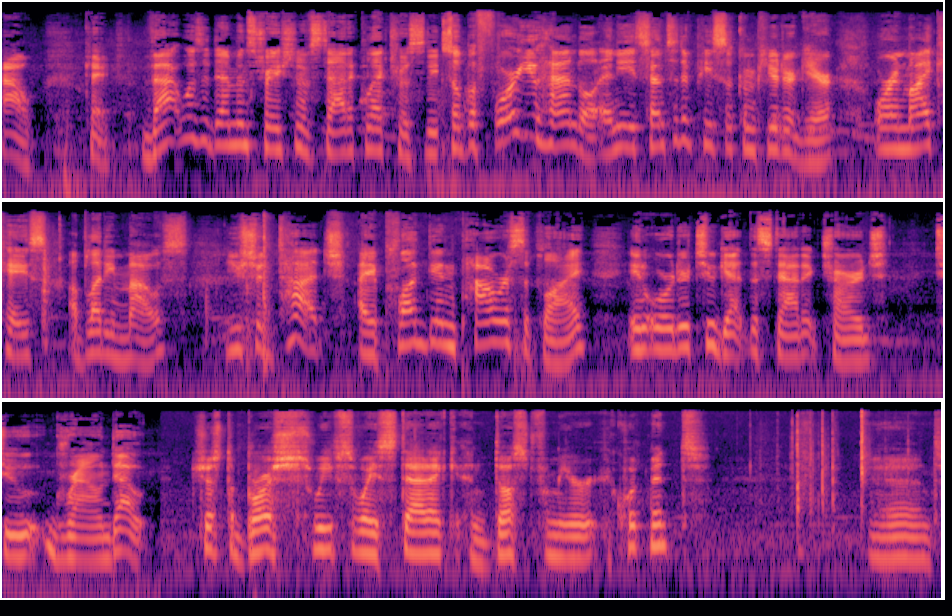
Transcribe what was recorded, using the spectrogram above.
Ow. Okay, that was a demonstration of static electricity. So before you handle any sensitive piece of computer gear, or in my case, a bloody mouse, you should touch a plugged in power supply in order to get the static charge to ground out. Just a brush sweeps away static and dust from your equipment. And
